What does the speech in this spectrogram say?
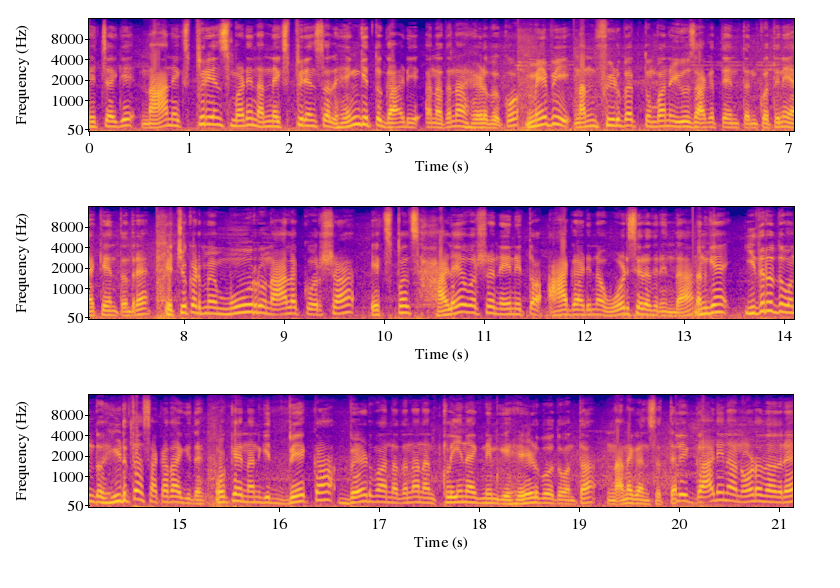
ಹೆಚ್ಚಾಗಿ ನಾನು ಎಕ್ಸ್ಪೀರಿಯನ್ಸ್ ಮಾಡಿ ನನ್ನ ಎಕ್ಸ್ಪೀರಿಯನ್ಸಲ್ಲಿ ಹೆಂಗಿತ್ತು ಗಾಡಿ ಅನ್ನೋದನ್ನು ಹೇಳಬೇಕು. ಮೇ ಬಿ ನನ್ನ ಫೀಡ್ಬ್ಯಾಕ್ ತುಂಬಾ ಯೂಸ್ ಆಗುತ್ತೆ ಅಂತ ಅನ್ಕೋತೀನಿ. ಯಾಕೆ ಅಂತಂದರೆ ಹೆಚ್ಚು ಕಡಿಮೆ ಮೂರು ನಾಲ್ಕು ವರ್ಷ ಎಕ್ಸ್ಪಲ್ಸ್ ಹಳೆ ವರ್ಷ ಏನಿತ್ತು ಆ ಗಾಡಿನ ಓಡಿಸಿರೋದ್ರಿಂದ ನನಗೆ ಇದರದ್ದು ಒಂದು ಹಿಡಿತ ಸಕದಾಗಿದೆ ಓಕೆ ನನಗೆ ಇದು ಬೇಕಾ ಬೇಡವಾ ಅನ್ನೋದನ್ನು ನಾನು ಕ್ಲೀನಾಗಿ ನಿಮಗೆ ಹೇಳ್ಬೋದು ಅಂತ ನನಗನ್ಸುತ್ತೆ. ಅಲ್ಲಿ ಗಾಡಿನ ನೋಡೋದಾದ್ರೆ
